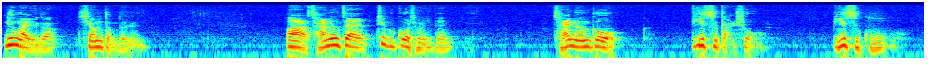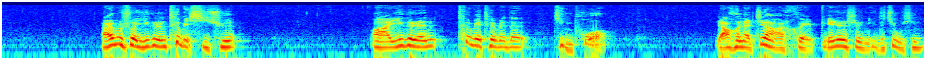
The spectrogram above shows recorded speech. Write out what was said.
另外一个相等的人，啊，才能在这个过程里边，才能够彼此感受、彼此鼓舞，而不是说一个人特别稀缺，啊，一个人特别特别的紧迫。然后呢，这样会别人是你的救星，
